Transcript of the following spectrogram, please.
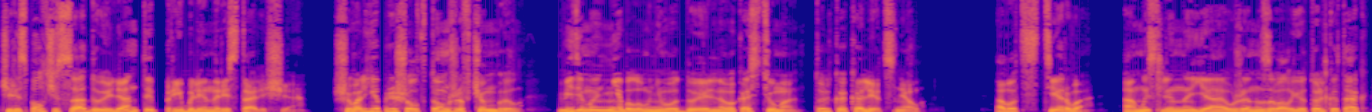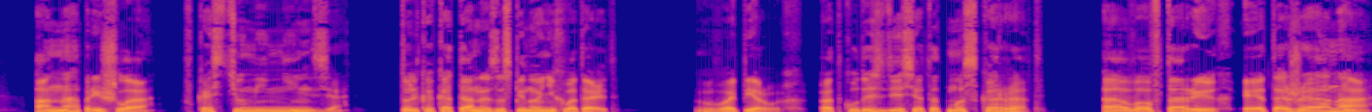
Через полчаса дуэлянты прибыли на ристалище. Шевалье пришел в том же, в чем был. Видимо, не было у него дуэльного костюма, только колец снял. А вот стерва, а мысленно я уже называл ее только так, она пришла в костюме ниндзя. Только катана за спиной не хватает. Во-первых, Откуда здесь этот маскарад? А во-вторых, это же она,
